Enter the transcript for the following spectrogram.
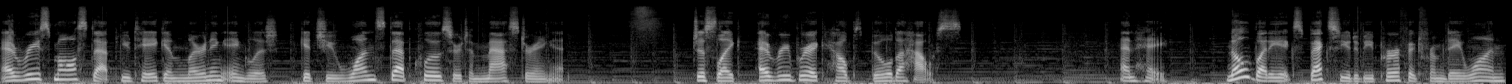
every small step you take in learning English gets you one step closer to mastering it. Just like every brick helps build a house. And hey, nobody expects you to be perfect from day one.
